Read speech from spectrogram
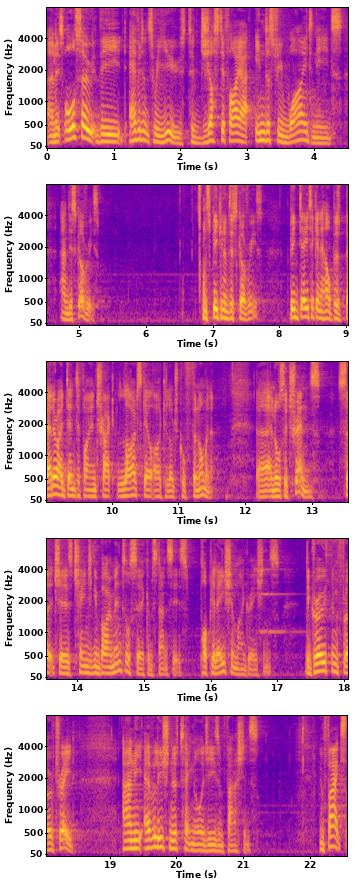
And it's also the evidence we use to justify our industry-wide needs and discoveries. And speaking of discoveries, big data can help us better identify and track large-scale archaeological phenomena uh, and also trends such as changing environmental circumstances, population migrations, the growth and flow of trade, and the evolution of technologies and fashions. In fact,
